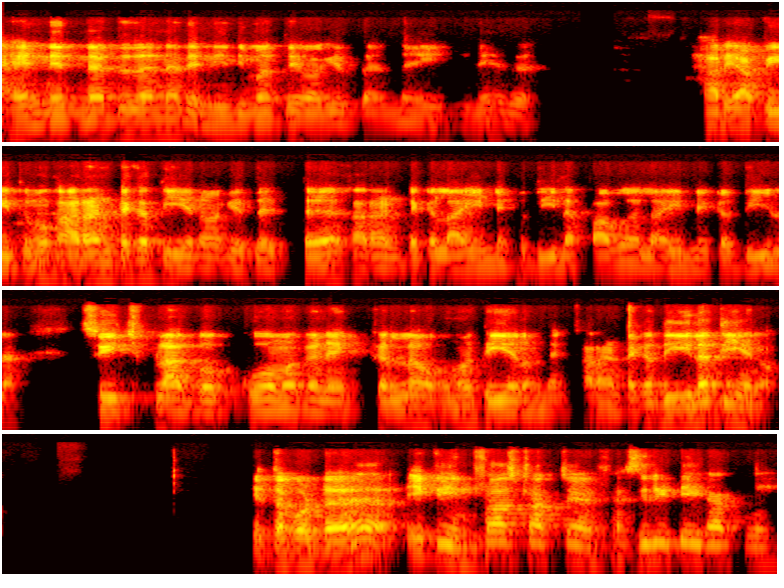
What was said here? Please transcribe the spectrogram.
ඇහෙන්නෙත් නැද්ද දන්නේ නැද නිදිමතේ වගේ දන්නේ ඉන්නේ නේද? හරි අපි හිතමු කරන්ට් එක තියෙනවා ගෙදරට කරන්ට් එක ලයින් එක දීලා පවර් ලයින් එක දීලා ස්විච් ප්ලග් ඔක්කොම කනෙක්ට් කරලා ඔහොම තියෙනවා. දැන් කරන්ට් එක දීලා තියෙනවා. එතකොට ඒක ඉන්ෆ්‍රාස්ට්‍රක්චර් ෆැසිලිටි එකක් නේ.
